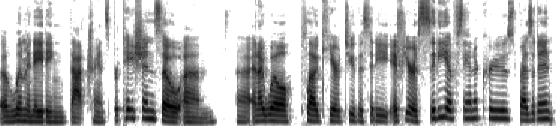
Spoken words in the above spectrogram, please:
eliminating that transportation. So, um, uh, and I will plug here to the city. If you're a city of Santa Cruz resident,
